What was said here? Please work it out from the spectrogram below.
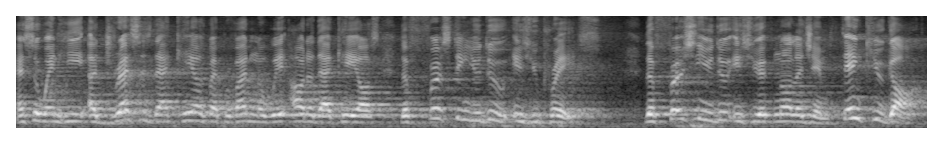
And so when He addresses that chaos by providing a way out of that chaos, the first thing you do is you praise. The first thing you do is you acknowledge Him. Thank you, God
